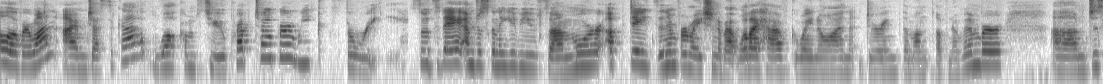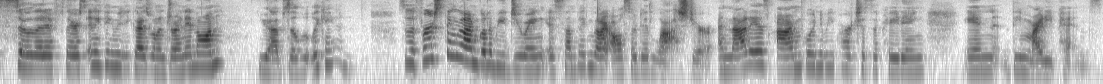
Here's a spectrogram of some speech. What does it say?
Hello everyone, I'm Jessica. Welcome to Preptober week three. So today I'm just going to give you some more updates and information about what I have going on during the month of November, um, just so that if there's anything that you guys want to join in on, you absolutely can. So the first thing that I'm going to be doing is something that I also did last year, and that is I'm going to be participating in the Mighty Pens.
